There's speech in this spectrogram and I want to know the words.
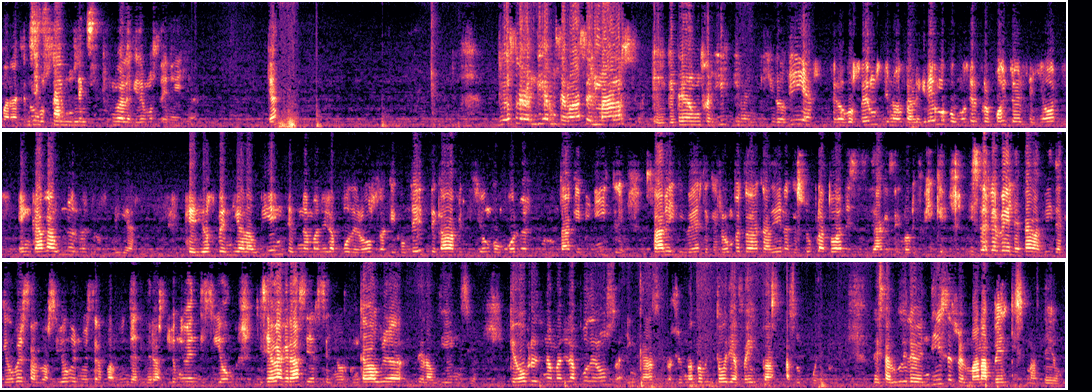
para que nos y nos alegremos en ella. ¿Ya? Dios le bendiga mis hermanas y hermanos, eh, que tengan un feliz y bendecido día, pero gocemos y nos alegremos como es el propósito del Señor en cada uno de nuestros días. Que Dios bendiga a la audiencia de una manera poderosa, que conteste cada petición conforme a su que ministre, sale y liberte, que rompa toda cadena, que supla toda necesidad, que se glorifique y se revele a cada vida, que obre salvación en nuestra familia, liberación y bendición, que sea la gracia del Señor con cada una de la audiencia, que obre de una manera poderosa en cada situación, dando victoria, fe y paz a su pueblo. Le saluda y le bendice su hermana Belkis Mateo.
